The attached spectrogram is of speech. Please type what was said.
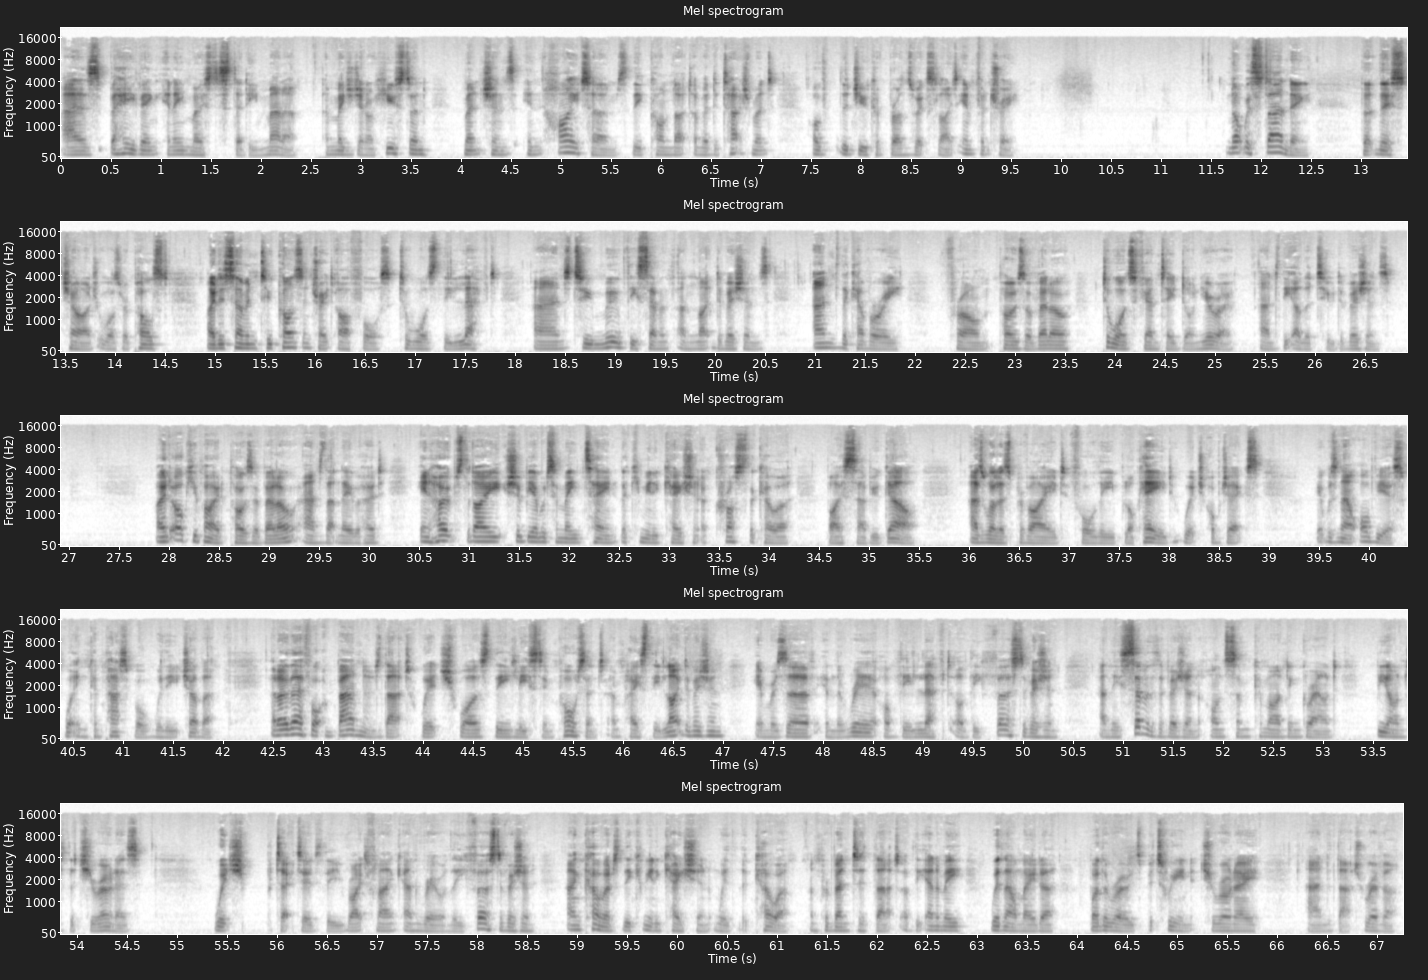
as behaving in a most steady manner, and Major General Houston mentions in high terms the conduct of a detachment of the Duke of Brunswick's light infantry. Notwithstanding that this charge was repulsed, I determined to concentrate our force towards the left and to move the 7th and Light Divisions and the cavalry from Pozzo Velo towards Fuente d'Onoro and the other two divisions. I had occupied Pozzo Velo and that neighbourhood in hopes that I should be able to maintain the communication across the Coa by Sabugal, as well as provide for the blockade, which objects it was now obvious were incompatible with each other, and I therefore abandoned that which was the least important and placed the Light Division in reserve in the rear of the left of the 1st Division and the 7th Division on some commanding ground beyond the Turones, which protected the right flank and rear of the 1st Division and covered the communication with the Coa and prevented that of the enemy with Almeida by the roads between Chirone and that river.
